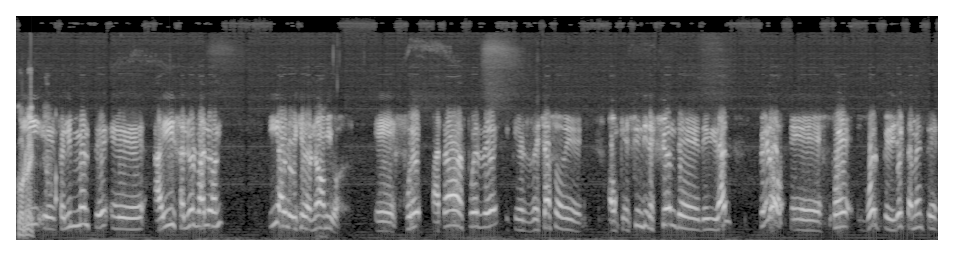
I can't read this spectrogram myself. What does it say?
Correcto. Y eh, felizmente eh, ahí salió el balón y ahí le dijeron, no, amigo, eh, fue patada después de que el rechazo de, aunque sin dirección de, de Vidal, pero eh, fue golpe directamente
